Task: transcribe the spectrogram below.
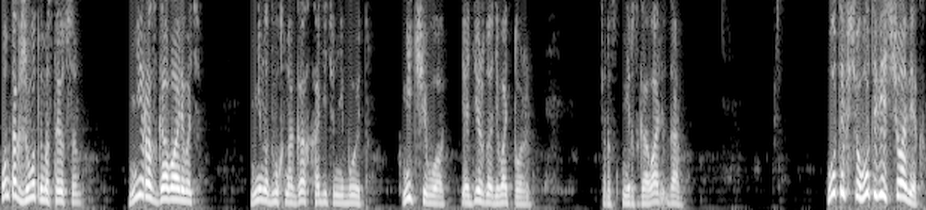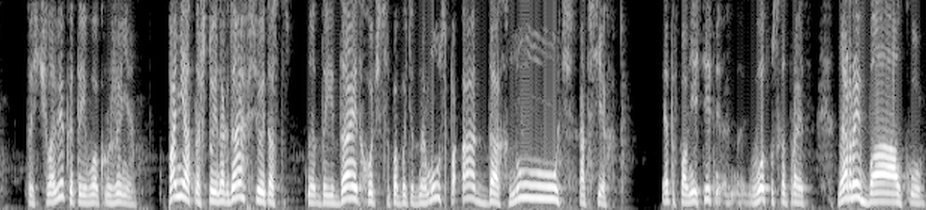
Он так животным остается. Не разговаривать, ни на двух ногах ходить он не будет. Ничего. И одежду одевать тоже раз, не разговаривать, да. Вот и все, вот и весь человек. То есть человек это его окружение. Понятно, что иногда все это доедает, хочется побыть одному, отдохнуть от всех. Это вполне естественно. В отпуск отправиться, на рыбалку,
